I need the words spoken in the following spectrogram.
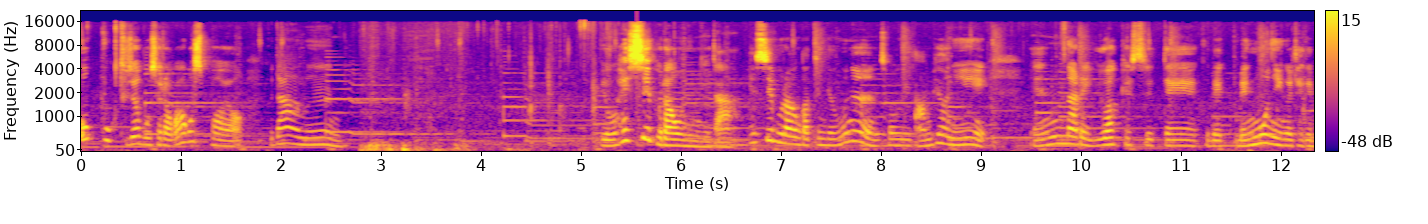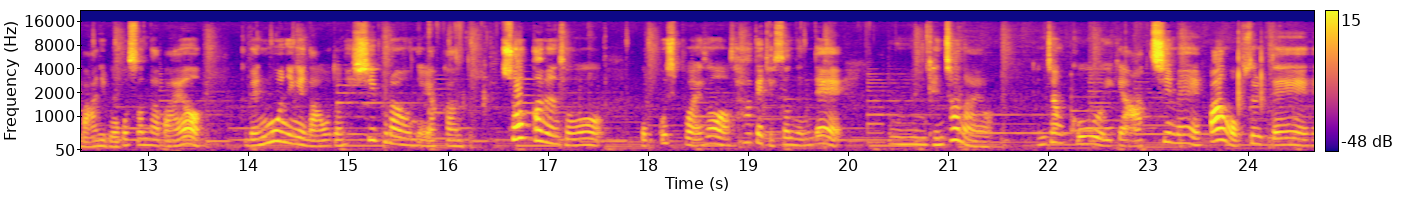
꼭꼭 드셔보시라고 하고 싶어요. 그 다음은 요 해시 브라운입니다. 해시 브라운 같은 경우는 저희 남편이 옛날에 유학했을 때 그 맥모닝을 되게 많이 먹었었나 봐요. 그 맥모닝에 나오던 해시 브라운을 약간 추억하면서 먹고 싶어 해서 사게 됐었는데 음, 괜찮아요. 괜찮고 이게 아침에 빵 없을 때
